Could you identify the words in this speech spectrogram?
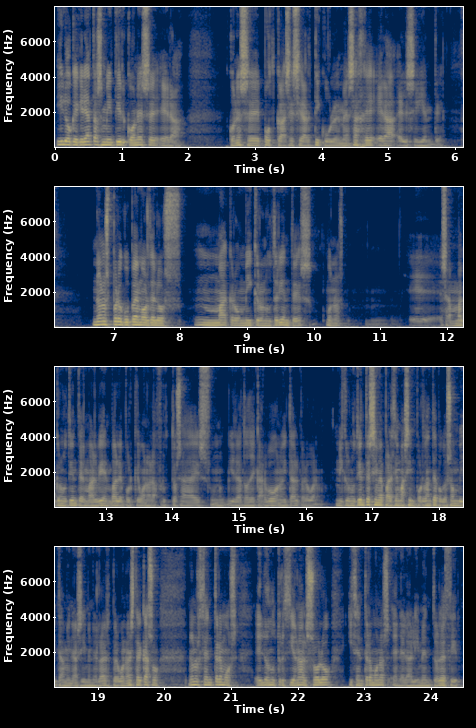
Y lo que quería transmitir con ese era, con ese podcast, ese artículo, el mensaje era el siguiente. No nos preocupemos de los macro micronutrientes, bueno, eh, o sea, macronutrientes más bien, ¿vale? Porque, bueno, la fructosa es un hidrato de carbono y tal, pero bueno, micronutrientes sí me parece más importante porque son vitaminas y minerales, pero bueno, en este caso no nos centremos en lo nutricional solo y centrémonos en el alimento. Es decir,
